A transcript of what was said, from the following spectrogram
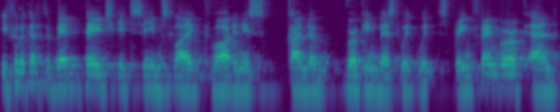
if you look at the web page, it seems like Vaadin is kind of working best with, with Spring Framework. And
